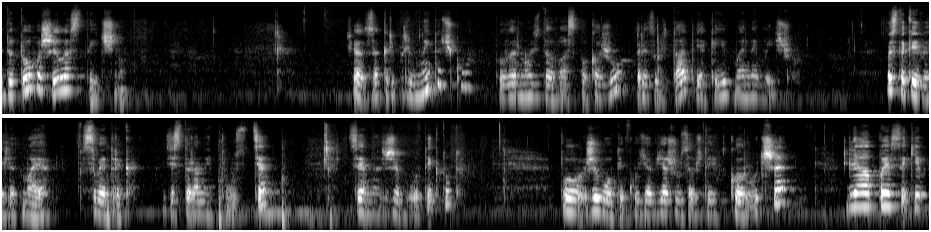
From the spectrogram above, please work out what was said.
і до того ж еластично. Зараз закріплю ниточку, повернусь до вас, покажу результат, який в мене вийшов. Ось такий вигляд має светрик зі сторони пустця. Це в нас животик тут. По животику я в'яжу завжди коротше для песиків.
